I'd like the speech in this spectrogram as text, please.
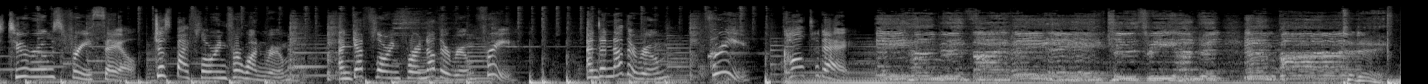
Two rooms free sale. Just buy flooring for one room and get flooring for another room free. And another room free. Call today. 800 588 2300 Empire. Today.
